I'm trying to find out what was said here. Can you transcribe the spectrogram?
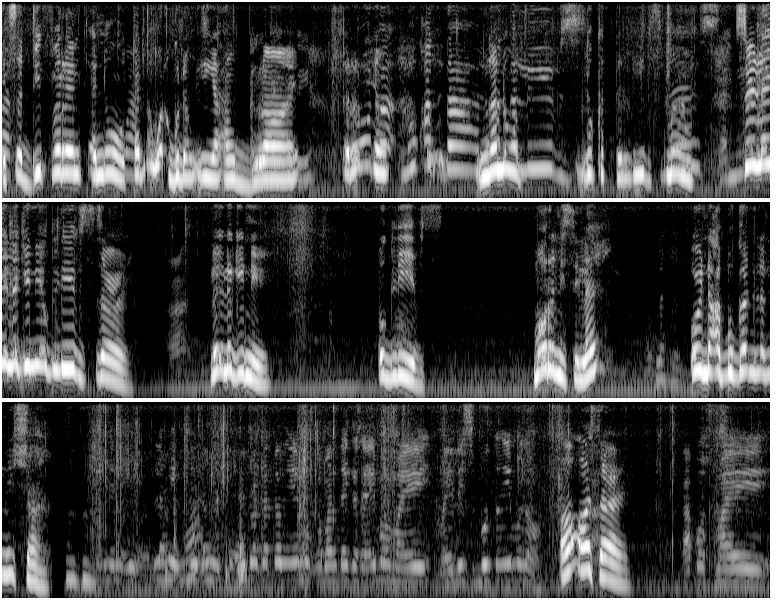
It's a different, ano, tanawa gudang iya ang grind. Tanawa yung, Look at the, Nga look at the leaves. Look at the leaves, ma'am. Sir, layo lagi ni og leaves, sir. Layo lagi ni. Og leaves. Maura ni sila? Uy, naabugan lang ni siya. Ito katong imo kabantay ka sa imo may may Lisbon tong imo no. Oo, sir. Tapos may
